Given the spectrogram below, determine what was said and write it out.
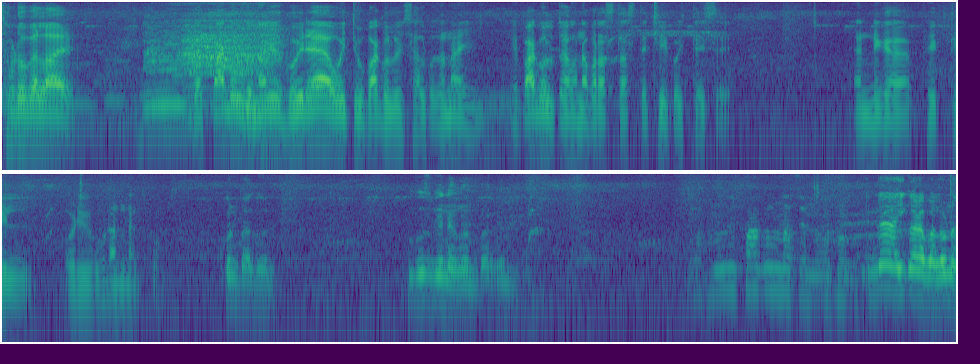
ছোটবেলায় পাগল গো নাকি গইরা ওইতেও পাগল হইছাল বুঝো নাই? এই পাগল তো এখন আবার আস্তে আস্তে ঠিক হইতেছে এর নিগা ফেক তেল ওড়ি উড়ান নাকবো কোন পাগল? বুঝবে না কোন পাগল। না ই করা ভালো না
